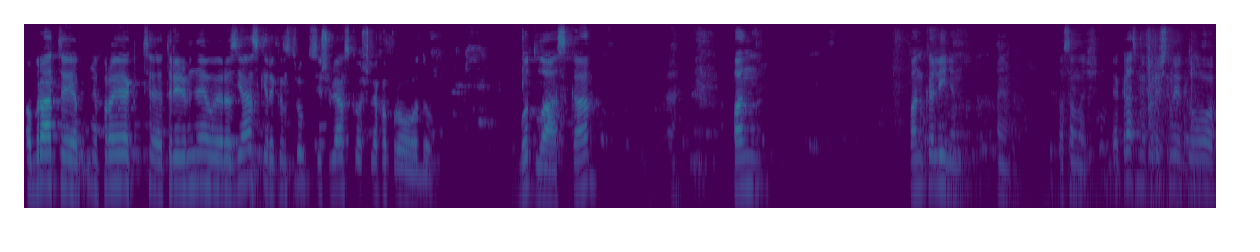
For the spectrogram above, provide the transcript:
обрати проект е, трирівневої розв'язки реконструкції Шулявського шляхопроводу. Будь ласка. Пан, пан Калінін. А, якраз ми перейшли до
